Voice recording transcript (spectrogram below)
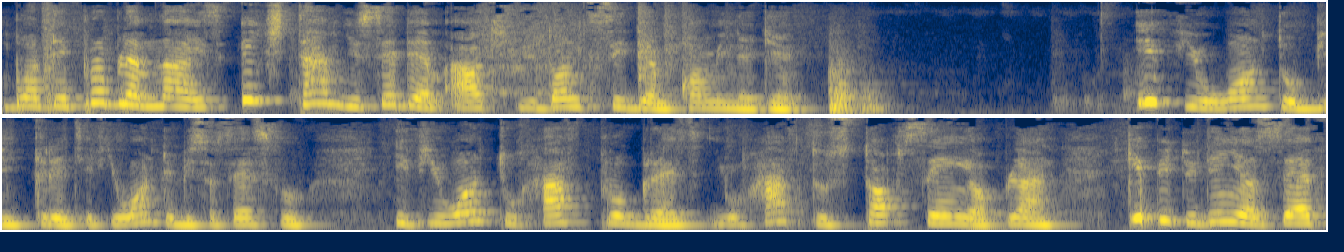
But the problem now is each time you say them out, you don't see them coming again. If you want to be great, if you want to be successful, if you want to have progress, you have to stop saying your plan. Keep it within yourself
